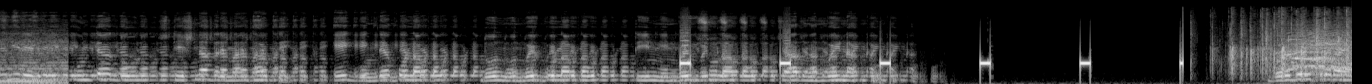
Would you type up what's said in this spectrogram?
ही रेल्वे कोणत्या दोन स्टेशनादरम्यान धावते? एक गोंदिया कोल्हापूर दोन मुंबई कोल्हापूर तीन मुंबई सोलापूर चार मुंबई नागपूर. बरोबर उत्तर आहे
